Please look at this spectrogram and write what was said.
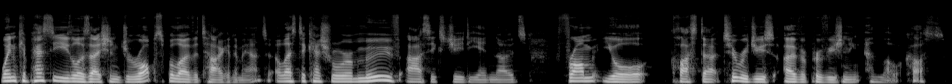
when capacity utilization drops below the target amount, Elasticache will remove R6GDN nodes from your cluster to reduce over provisioning and lower costs.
